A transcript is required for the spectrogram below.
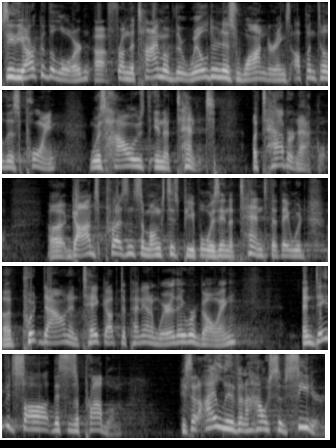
See, the ark of the Lord, uh, from the time of their wilderness wanderings up until this point, was housed in a tent, a tabernacle. Uh, God's presence amongst his people was in a tent that they would uh, put down and take up depending on where they were going. And David saw this as a problem. He said, I live in a house of cedar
